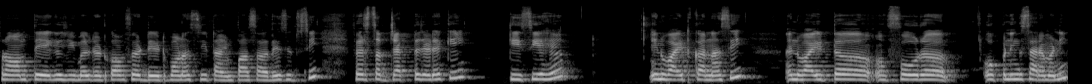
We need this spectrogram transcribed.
ਫਰੋਮ ਤੇਗ teg@gmail.com ਫਿਰ ਡੇਟ ਪਾਉਣਾ ਸੀ ਟਾਈਮ ਪਾ ਸਕਦੇ ਸੀ ਤੁਸੀਂ, ਫਿਰ ਸਬਜੈਕਟ ਜਿਹੜੇ ਕਿ, ਕੀ ਸੀ ਇਹ? ਇਨਵਾਈਟ ਕਰਨਾ ਸੀ invite for opening ceremony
